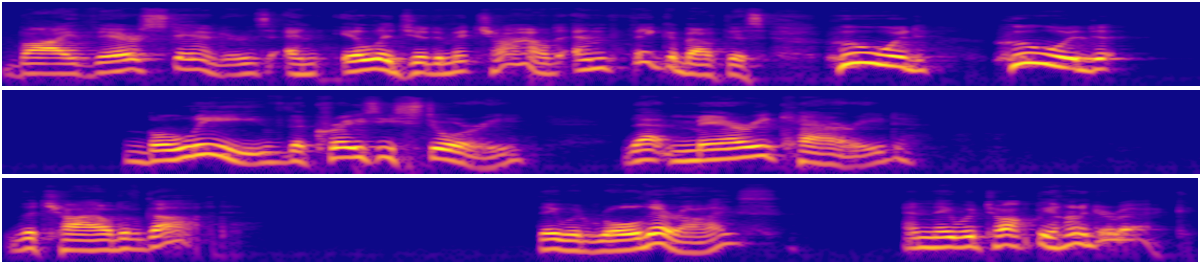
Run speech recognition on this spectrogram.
by their standards, an illegitimate child. And think about this who would who would believe the crazy story that Mary carried the child of God? They would roll their eyes and they would talk behind her back.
